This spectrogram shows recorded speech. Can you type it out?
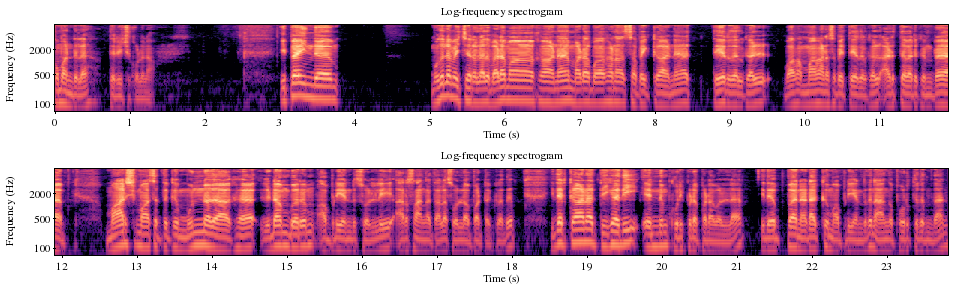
கொமண்டில் தெரிவித்து கொள்ளலாம். இப்போ இந்த முதலமைச்சர் அல்லது வடமாகாண மடமாகாண சபைக்கான தேர்தல்கள் மாகாண சபை தேர்தல்கள் அடுத்து வருகின்ற மார்ச் மாதத்துக்கு முன்னதாக இடம்பெறும் அப்படி என்று சொல்லி அரசாங்கத்தால் சொல்லப்பட்டிருக்கிறது. இதற்கான திகதி இன்னும் குறிப்பிடப்படவில்லை. இது எப்போ நடக்கும் அப்படி என்றது நாங்கள் பொறுத்திருந்தான்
